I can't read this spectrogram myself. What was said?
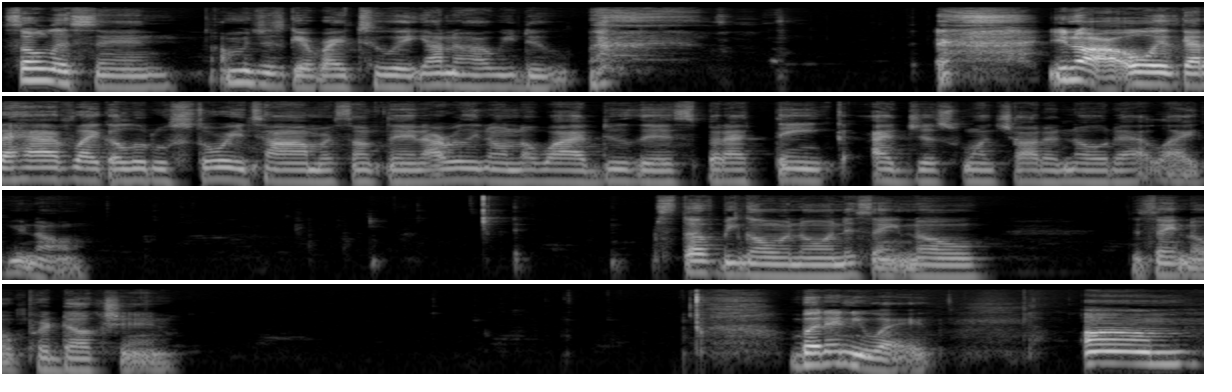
So listen, I'm gonna just get right to it. Y'all know how we do. you know, I always gotta have like a little story time or something. I really don't know why I do this, but I think I just want y'all to know that, like, you know, stuff be going on. This ain't no This ain't no production. But anyway, um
